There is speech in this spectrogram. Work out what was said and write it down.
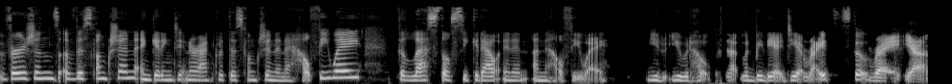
versions of this function and getting to interact with this function in a healthy way, the less they'll seek it out in an unhealthy way. You you would hope that would be the idea, right? So right, yeah,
